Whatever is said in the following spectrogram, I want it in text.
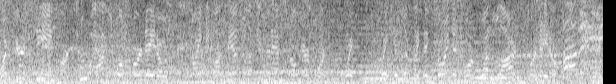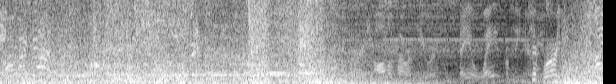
What you're seeing are two actual tornadoes striking Los Angeles International Airport. Wait, wait, it looks like they joined and formed one large tornado. Oh Jeff, where are you?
